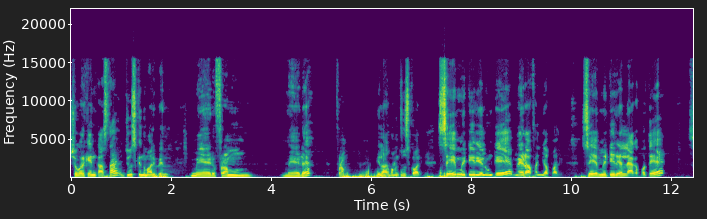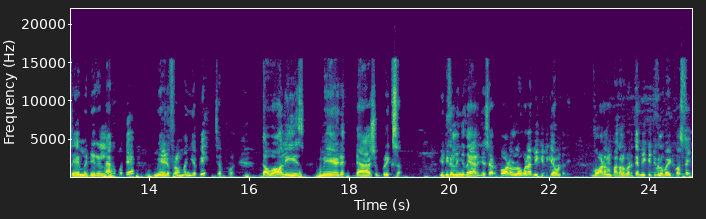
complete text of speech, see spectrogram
షుగర్ కేన్ కాస్త జ్యూస్ కింద మారిపోయింది. Made from made from. ఇలా మనం చూసుకోవాలి. సేమ్ మెటీరియల్ ఉంటే మేడ్ ఆఫ్ అని చెప్పాలి. సేమ్ మెటీరియల్ లేకపోతే సేమ్ మెటీరియల్ లేకపోతే మేడ్ ఫ్రమ్ అని చెప్పి చెప్పుకోవాలి. The wall is made dash bricks. ఇటుకల నుంచి తయారు చేశారు. గోడల్లో కూడా మీకు ఇటుకే ఉంటుంది. గోడను పగల కొడితే మీ ఇటుకలు బయటకు వస్తాయి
